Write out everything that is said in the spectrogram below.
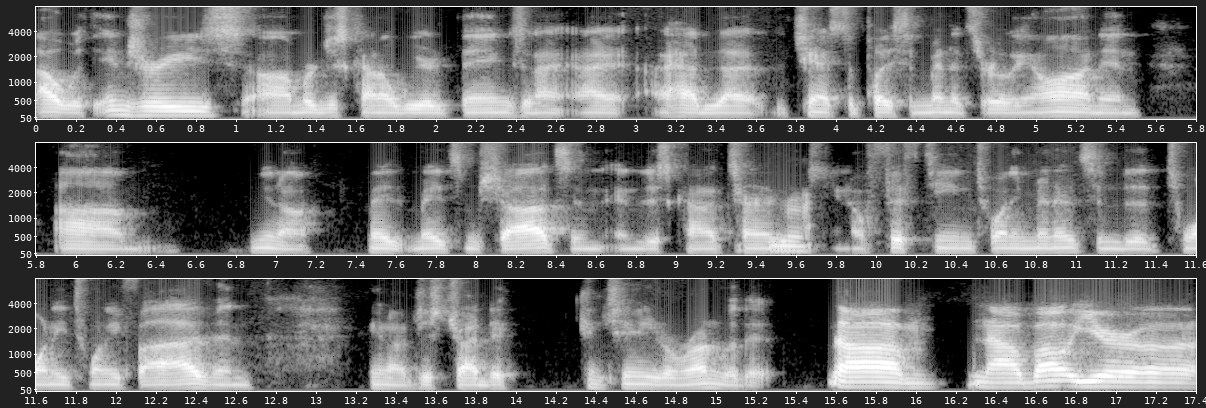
out with injuries um, or just kind of weird things, and I, I, I had that chance to play some minutes early on, and um, you know made made some shots and, and just kind of turned right. you know 15 20 minutes into 20 25 and you know just tried to continue to run with it um, now about your uh,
